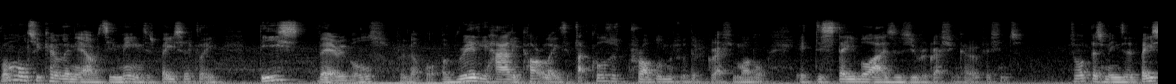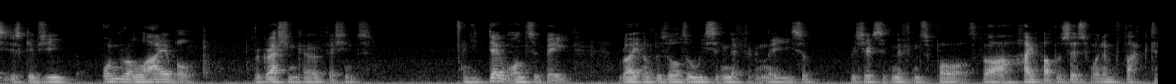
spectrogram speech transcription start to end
What multicollinearity means is basically these variables, for example, are really highly correlated. That causes problems with the regression model. It destabilizes your regression coefficients. So what this means is it basically just gives you unreliable regression coefficients. And you don't want to be writing up results, oh, we significantly, we show significant support for our hypothesis when in fact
